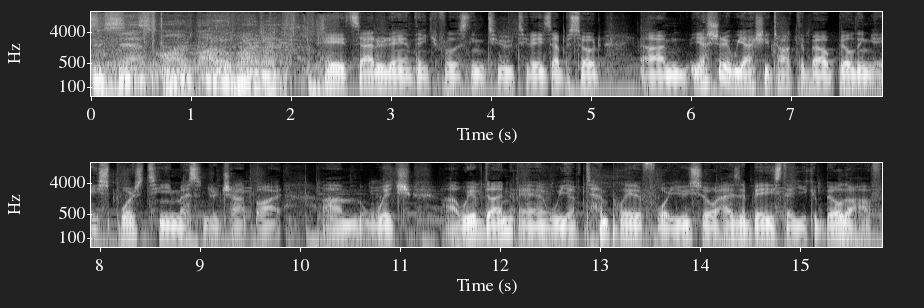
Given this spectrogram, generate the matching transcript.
Success on Autopilot. Hey, it's Saturday, and thank you for listening to today's episode. Um, yesterday, we actually talked about building a sports team messenger chatbot um, which uh, we have done and we have templated for you. So, as a base that you can build off,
